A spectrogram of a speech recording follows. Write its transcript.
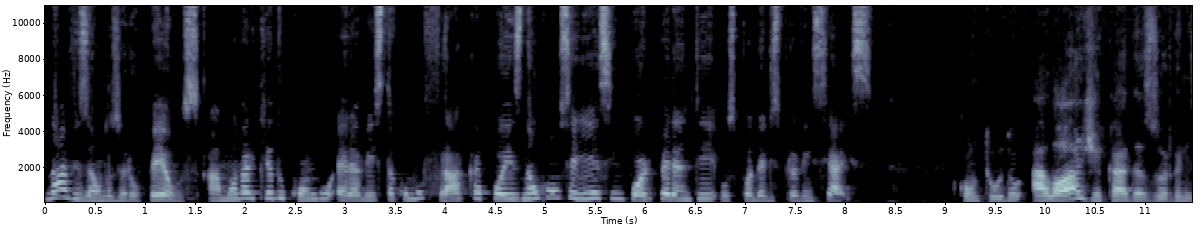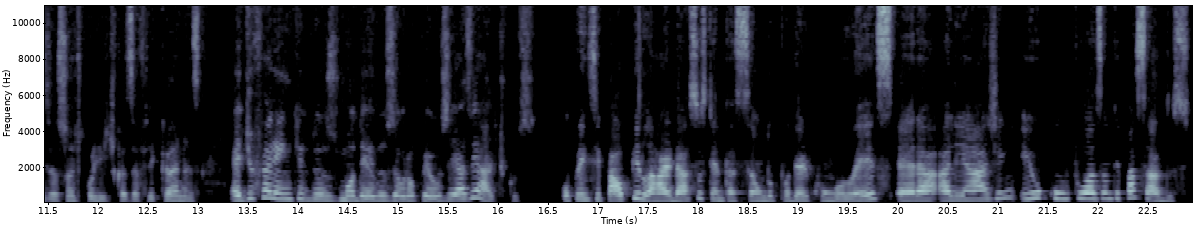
Na visão dos europeus, a monarquia do Congo era vista como fraca, pois não conseguia se impor perante os poderes provinciais. Contudo, a lógica das organizações políticas africanas é diferente dos modelos europeus e asiáticos. O principal pilar da sustentação do poder congolês era a linhagem e o culto aos antepassados,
